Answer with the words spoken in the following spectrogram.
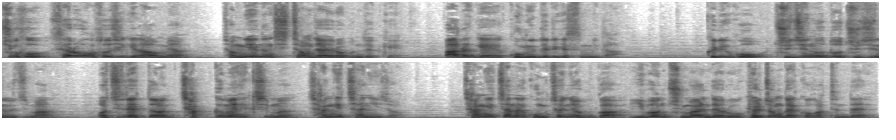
추후 새로운 소식이 나오면 정예능 시청자 여러분들께 빠르게 공유드리겠습니다. 그리고 주진우도 주진우지만 어찌됐든 작금의 핵심은 장해찬이죠. 장해찬의 공천 여부가 이번 주말 내로 결정될 것 같은데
